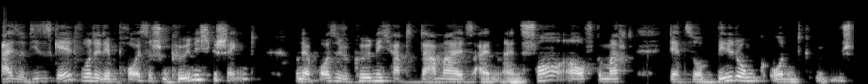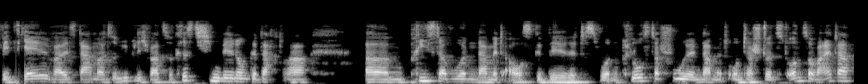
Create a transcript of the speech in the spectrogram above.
Also, dieses Geld wurde dem preußischen König geschenkt und der preußische König hat damals einen, einen Fonds aufgemacht, der zur Bildung und speziell, weil es damals so üblich war, zur christlichen Bildung gedacht war. Ähm, Priester wurden damit ausgebildet, es wurden Klosterschulen damit unterstützt und so weiter.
